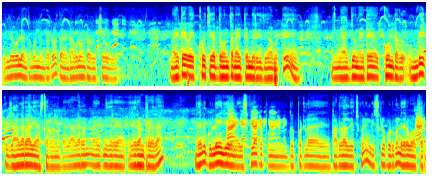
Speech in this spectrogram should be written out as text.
వెళ్ళేవాళ్ళు ఎంతమంది ఉంటారో దాని డబుల్ ఉంటారు వచ్చేవాళ్ళు. నైట్ ఎక్కువ తీర్థం అంతా నైట్ టైం జరిగింది కాబట్టి మ్యాక్సిమం నైట్ ఎక్కువ ఉంటారు. ఉండి ఇక్కడ జాగారాలు చేస్తారు అనమాట జాగారం అంటే నైట్ నిద్ర అంటారు కదా. నిద్ర గుళ్ళో ఏం చేయాలి? ఇసుకలో అక్కడ దుప్పట్లో పరదాలు తెచ్చుకొని ఇంక ఇసుకలో పడుకొని నిద్రపోతారు.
